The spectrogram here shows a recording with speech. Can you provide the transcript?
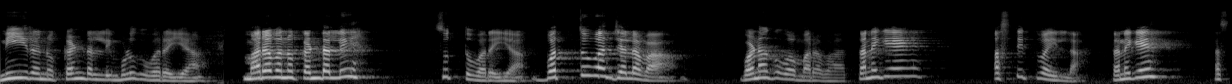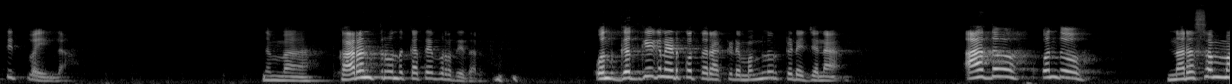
ನೀರನ್ನು ಕಂಡಲ್ಲಿ ಮುಳುಗುವರಯ್ಯ, ಮರವನ್ನು ಕಂಡಲ್ಲಿ ಸುತ್ತುವರಯ್ಯ, ಬತ್ತುವ ಜಲವ, ಒಣಗುವ ಮರವ, ತನಗೆ ಅಸ್ತಿತ್ವ ಇಲ್ಲ, ತನಗೆ ಅಸ್ತಿತ್ವ ಇಲ್ಲ. ನಮ್ಮ ಕಾರಂತರು ಒಂದು ಕತೆ ಬರೆದಿದ್ದಾರೆ. ಒಂದು ಗದ್ಗೆಗೆ ನಡ್ಕೋತಾರೆ ಆ ಕಡೆ ಮಂಗಳೂರು ಕಡೆ ಜನ. ಅದು ಒಂದು ನರಸಮ್ಮ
